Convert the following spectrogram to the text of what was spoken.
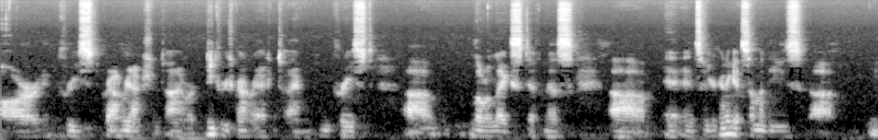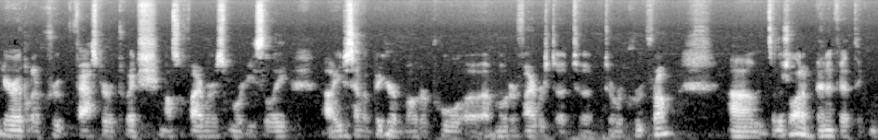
are increased ground reaction time or decreased ground reaction time increased uh, lower leg stiffness uh, and, and, so you're going to get some of these uh, you're able to recruit faster twitch muscle fibers more easily uh, you just have a bigger motor pool of motor fibers to, to, to recruit from um, so there's a lot of benefit that can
